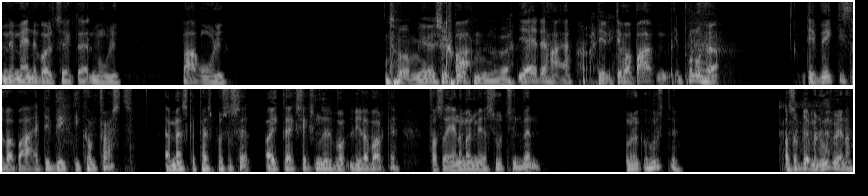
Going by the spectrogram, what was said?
Med mandevoldtægt og alt muligt. Bare rolig. Du var mere i skuffen, eller hvad? Ja, det har jeg. Det, det var bare, prøv nu at høre. Det vigtigste var bare, at det vigtige kom først. At man skal passe på sig selv, og ikke drikke 600 liter vodka, for så ender man med at sutte sin ven. Uden at kunne huske det. Og så bliver man uvenner.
